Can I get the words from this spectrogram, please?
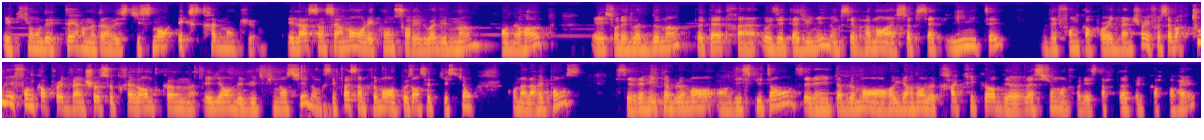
et qui ont des termes d'investissement extrêmement purs. Et là, sincèrement, on les compte sur les doigts d'une main en Europe et sur les doigts de deux mains peut-être euh, aux États-Unis. Donc c'est vraiment un subset limité des fonds de corporate venture. Il faut savoir que tous les fonds de corporate venture se présentent comme ayant des buts financiers. Donc c'est pas simplement en posant cette question qu'on a la réponse c'est véritablement en discutant, c'est véritablement en regardant le track record des relations entre les startups et le corporate,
